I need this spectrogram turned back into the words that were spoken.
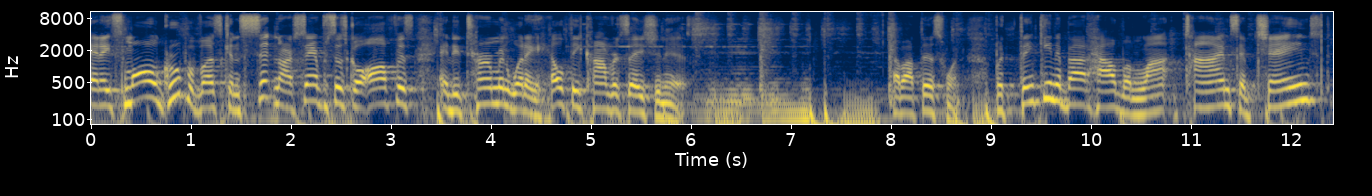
and a small group of us can sit in our San Francisco office and determine what a healthy conversation is. How about this one? But thinking about how the times have changed,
